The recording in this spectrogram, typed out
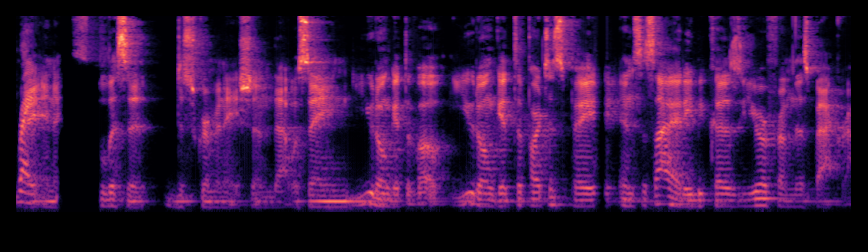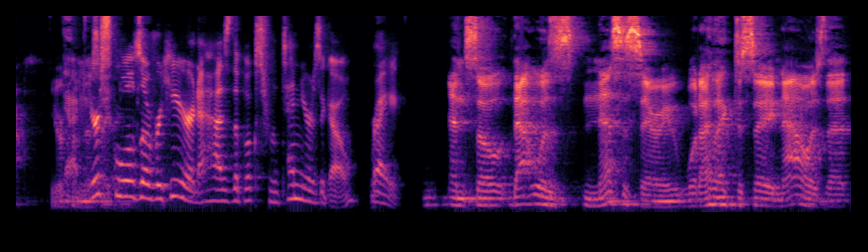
right? right? And explicit discrimination that was saying you don't get to vote, you don't get to participate in society because you're from this background. You're yeah, from this your school's over here and it has the books from 10 years ago. Right. And so that was necessary. What I like to say now is that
